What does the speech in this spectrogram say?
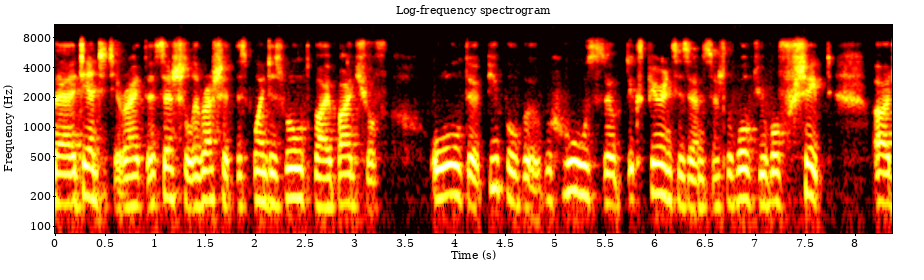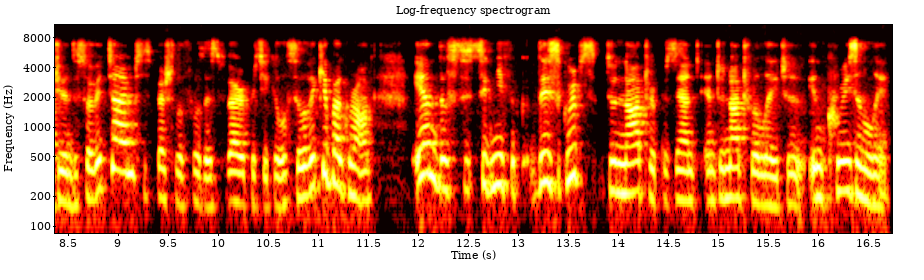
their identity, right? Essentially, Russia at this point is ruled by a bunch of older people whose uh, experiences and essentially worldview were shaped uh, during the Soviet times, especially for this very particular Siloviki background. And the significant these groups do not represent and do not relate to increasingly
